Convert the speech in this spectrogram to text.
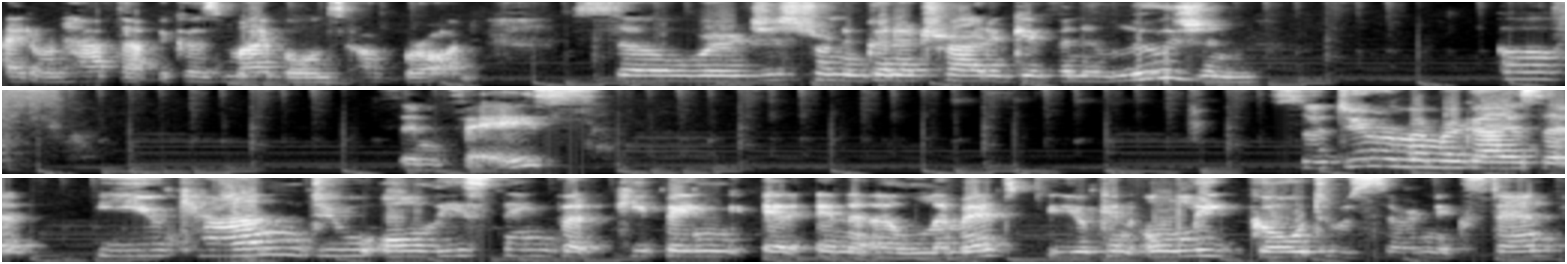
I don't have that because my bones are broad. So we're just gonna try to give an illusion of thin face. So do remember guys that you can do all these things but keeping it in a limit you can only go to a certain extent.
